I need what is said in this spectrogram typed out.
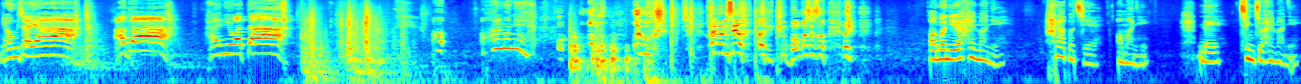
명자야, 아가, 할미 왔다. 아, 할머니. 어, 어, 아이고, 할머니세요? 아, 그먼 곳에서. 어머니의 할머니, 할아버지의 어머니, 내 증조 할머니.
